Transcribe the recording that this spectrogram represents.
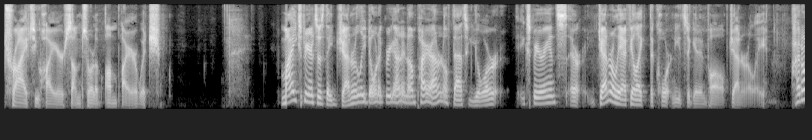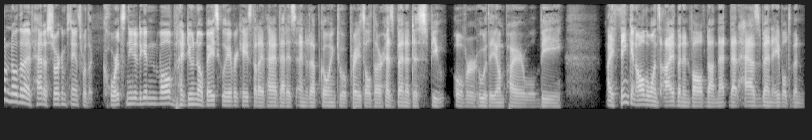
try to hire some sort of umpire which my experience is they generally don't agree on an umpire. I don't know if that's your experience. Or generally, I feel like the court needs to get involved. Generally, I don't know that I've had a circumstance where the courts needed to get involved, but I do know basically every case that I've had that has ended up going to appraisal, there has been a dispute over who the umpire will be. I think in all the ones I've been involved on, that that has been able to been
